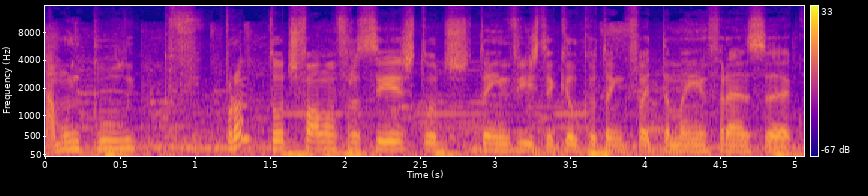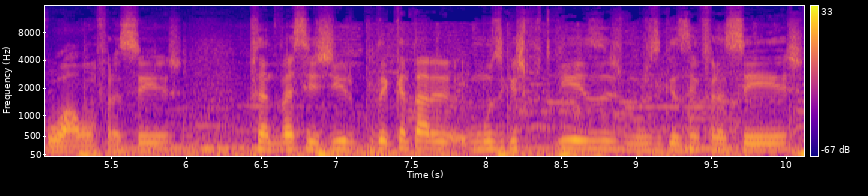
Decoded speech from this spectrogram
há muito público que, pronto, todos falam francês, todos têm visto aquilo que eu tenho feito também em França com o álbum francês. Portanto, vai ser giro poder cantar músicas portuguesas, músicas em francês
